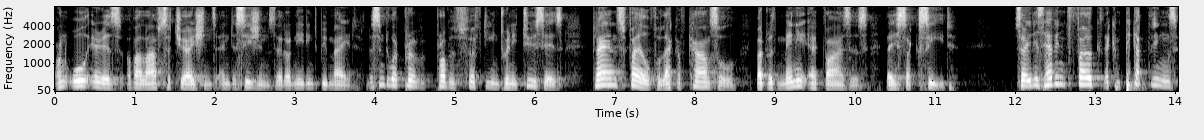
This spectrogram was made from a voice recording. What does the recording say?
on all areas of our life situations and decisions that are needing to be made. Listen to what Proverbs 15 22 says Plans fail for lack of counsel, but with many advisers they succeed. So it is having folk that can pick up things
